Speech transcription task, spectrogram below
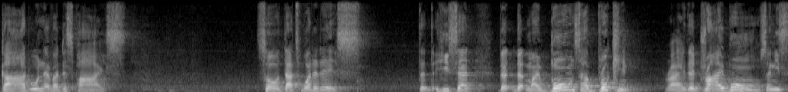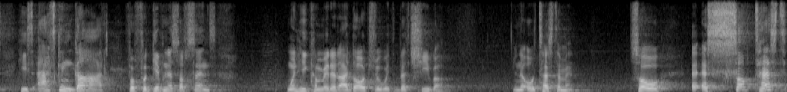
God will never despise. So that's what it is. That he said that, that my bones are broken right? The dry bones. And he's, he's asking God for forgiveness of sins when he committed adultery with Bathsheba in the Old Testament. So, a, a subtest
